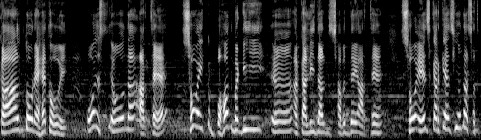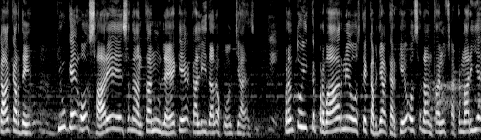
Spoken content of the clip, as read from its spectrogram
ਕਾਲ ਤੋਂ ਰਹਿਤ ਹੋਏ ਉਸ ਉਹਦਾ ਅਰਥ ਹੈ ਸੋ ਇੱਕ ਬਹੁਤ ਵੱਡੀ ਅਕਾਲੀ ਦਲ ਸ਼ਬਦ ਦੇ ਅਰਥ ਹੈ। ਸੋ ਇਸ ਕਰਕੇ ਅਸੀਂ ਉਹਦਾ ਸਤਿਕਾਰ ਕਰਦੇ ਹਾਂ। ਕਿਉਂਕਿ ਉਹ ਸਾਰੇ ਸਿਧਾਂਤਾਂ ਨੂੰ ਲੈ ਕੇ ਅਕਾਲੀ ਦਲ ਹੋਂਦ 'ਚ ਆਇਆ ਸੀ। ਪਰੰਤੂ ਇੱਕ ਪਰਿਵਾਰ ਨੇ ਉਸ ਤੇ ਕਬਜ਼ਾ ਕਰਕੇ ਉਹ ਸਿਧਾਂਤਾਂ ਨੂੰ ਸੱਟ ਮਾਰੀ ਹੈ।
